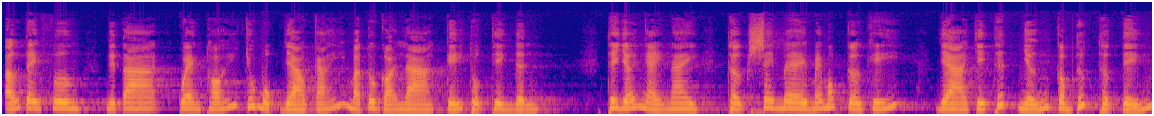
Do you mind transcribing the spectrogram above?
Ở Tây Phương, người ta quen thói chú mục vào cái mà tôi gọi là kỹ thuật thiền định. Thế giới ngày nay thật say mê máy móc cơ khí và chỉ thích những công thức thực tiễn.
